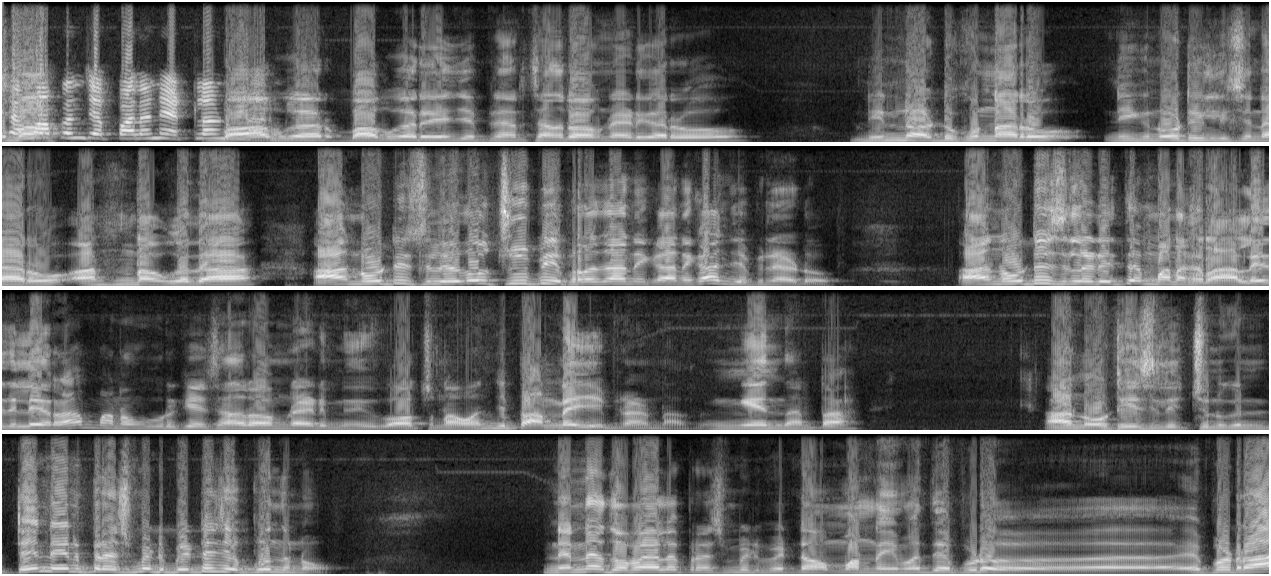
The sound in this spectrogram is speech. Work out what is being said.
క్షమాపణ చెప్పాలని ఎట్లా బాబు? గారు బాబు గారు ఏం చెప్పినారు చంద్రబాబు నాయుడు గారు? నిన్ను అడ్డుకున్నారు నీకు నోటీసులు ఇచ్చినారు అంటున్నావు కదా. ఆ నోటీసులు ఏదో చూపి ప్రజానికానిక అని చెప్పినాడు. ఆ నోటీసులు అడిగితే మనకు రాలేదు లేరా? మనం ఊరికే చంద్రబాబు నాయుడు మీద పోతున్నాం అని చెప్పి అన్నయ్య చెప్పినాడు నాకు. ఇంకేందంట? ఆ నోటీసులు ఇచ్చునుకుంటే నేను ప్రెస్ మీట్ పెట్టి చెప్పుంది నువ్వు. నిన్నే దుబాయ్లో ప్రెస్ మీట్ పెట్టాం మొన్న ఈ మధ్య ఎప్పుడు ఎప్పుడురా? ఎప్పుడు రా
